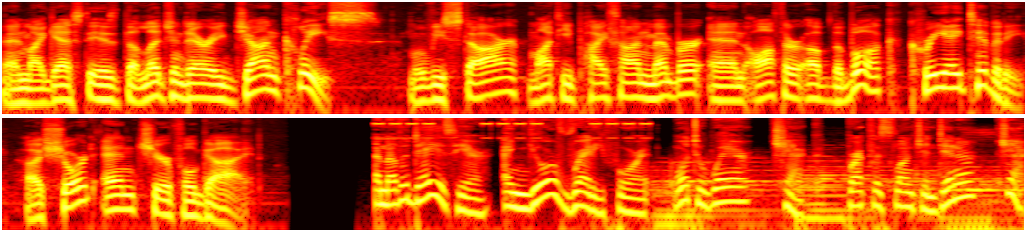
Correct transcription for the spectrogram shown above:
and my guest is the legendary John Cleese movie star, Monty Python member, and author of the book Creativity A Short and Cheerful Guide. Another day is here, and you're ready for it. What to wear? Check. Breakfast, lunch, and dinner? Check.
